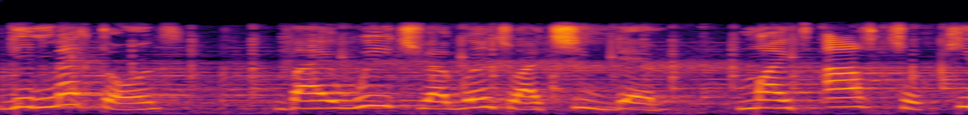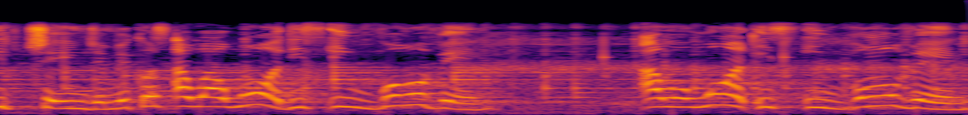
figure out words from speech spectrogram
the methods by which you are going to achieve them might have to keep changing because our world is evolving. Our world is evolving.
